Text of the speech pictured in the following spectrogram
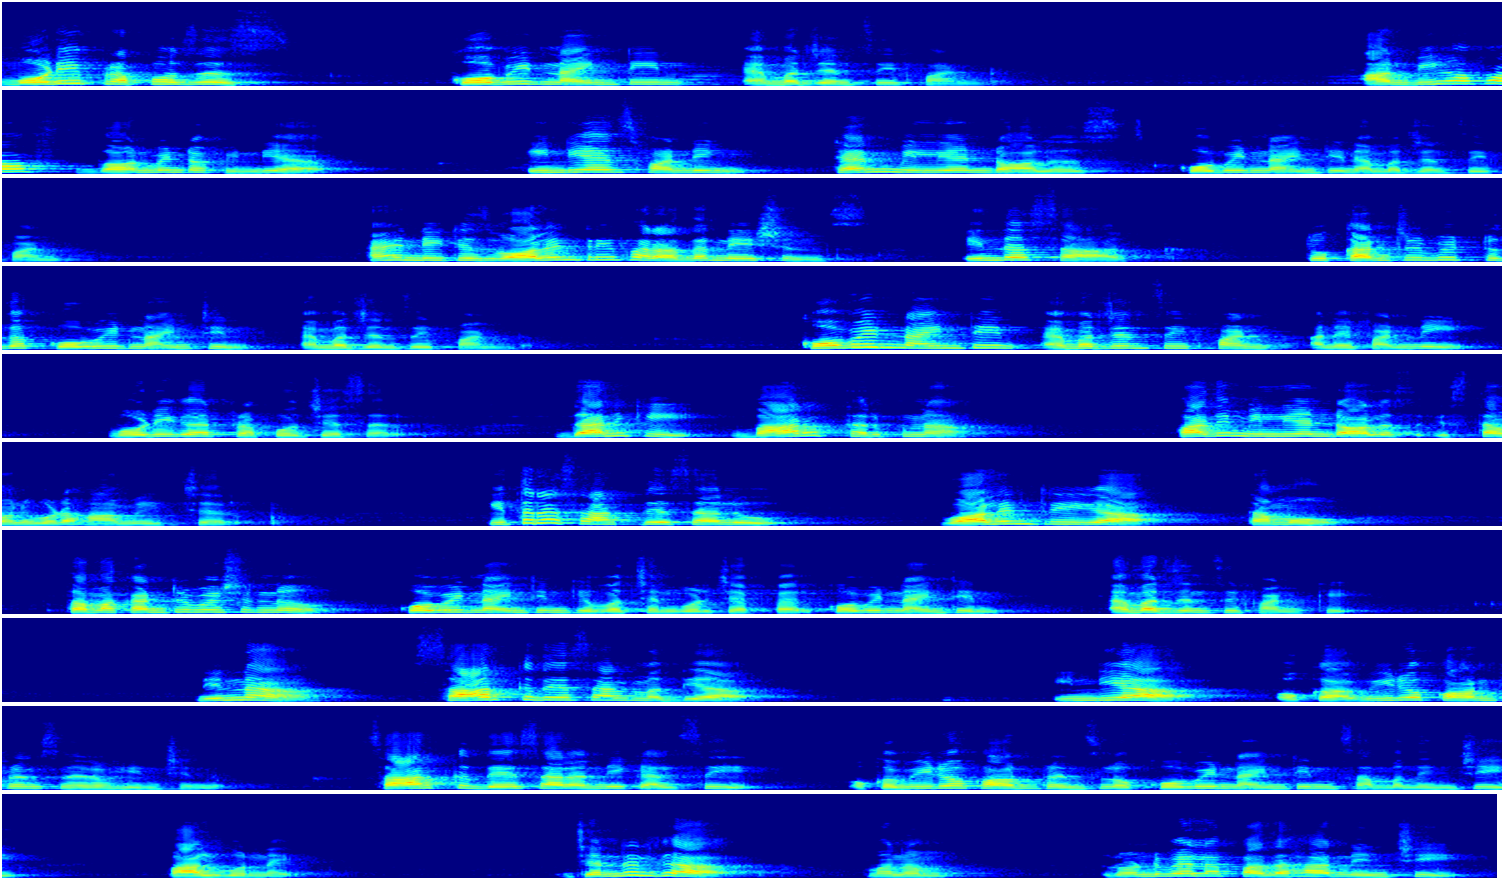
Modi proposes COVID nineteen emergency fund on behalf of government of India India is funding ten million dollars COVID nineteen emergency fund and it is voluntary for other nations in the SAARC to contribute to the COVID nineteen emergency fund COVID nineteen emergency fund అనే ఫండ్ని మోడీ గారు propose చేశారు దానికి భారత్ తరఫున పది million dollars ఇస్తామని కూడా హామీ ఇచ్చారు ఇతర సార్క్ దేశాలు వాలంటరీగా తము తమ కంట్రిబ్యూషన్ను కోవిడ్ నైన్టీన్కి ఇవ్వచ్చని కూడా చెప్పారు. కోవిడ్ నైన్టీన్ ఎమర్జెన్సీ ఫండ్కి. నిన్న సార్క్ దేశాల మధ్య ఇండియా ఒక వీడియో కాన్ఫరెన్స్ నిర్వహించింది. సార్క్ దేశాలన్నీ కలిసి ఒక వీడియో కాన్ఫరెన్స్లో కోవిడ్ నైన్టీన్కి సంబంధించి పాల్గొన్నాయి. జనరల్గా మనం రెండు వేల పదహారు నుంచి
